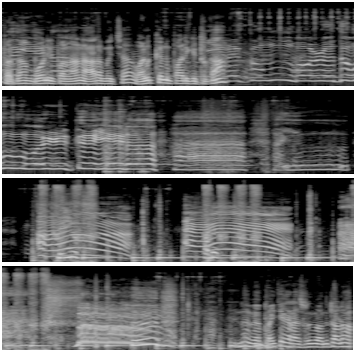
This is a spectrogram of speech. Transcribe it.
இப்பதான் போனி பண்ணலான்னு ஆரம்பிச்சா வழுக்கன்னு பாடிக்கிட்டு இருக்கான். பொழுதும் வழுக்கு. என்ன பைத்தியக்கார வந்துட்டானோ?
